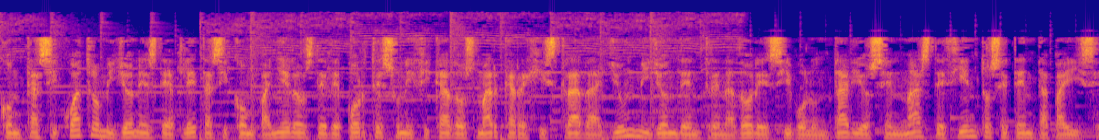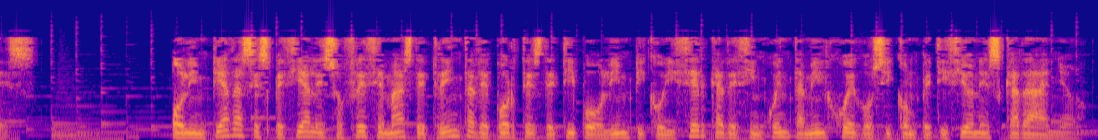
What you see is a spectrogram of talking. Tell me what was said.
Con casi 4 millones de atletas y compañeros de deportes unificados marca registrada y un millón de entrenadores y voluntarios en más de 170 países. Olimpiadas Especiales ofrece más de 30 deportes de tipo olímpico y cerca de 50.000 juegos y competiciones cada año.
